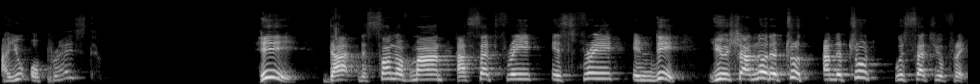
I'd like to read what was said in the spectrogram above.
Are you oppressed? He that the Son of Man has set free is free indeed. You shall know the truth, and the truth will set you free.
